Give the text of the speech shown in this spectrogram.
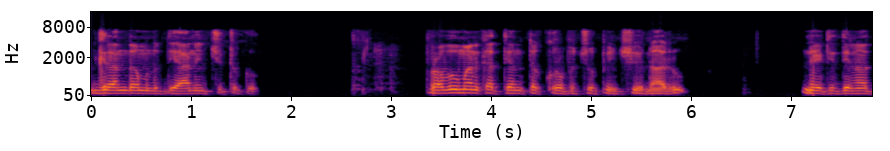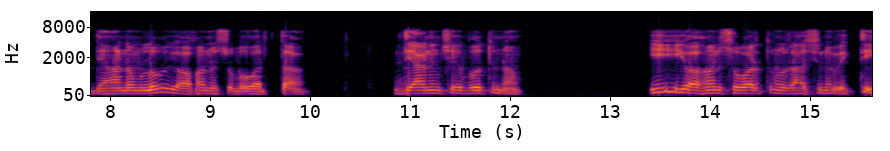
గ్రంథమును ధ్యానించుటకు ప్రభు మనకు అత్యంత కృప చూపించి ఉన్నారు నేటి దిన ధ్యానంలో యోహాను శుభవార్త ధ్యానం చేయబోతున్నాం. ఈ యోహాను సువార్తను రాసిన వ్యక్తి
